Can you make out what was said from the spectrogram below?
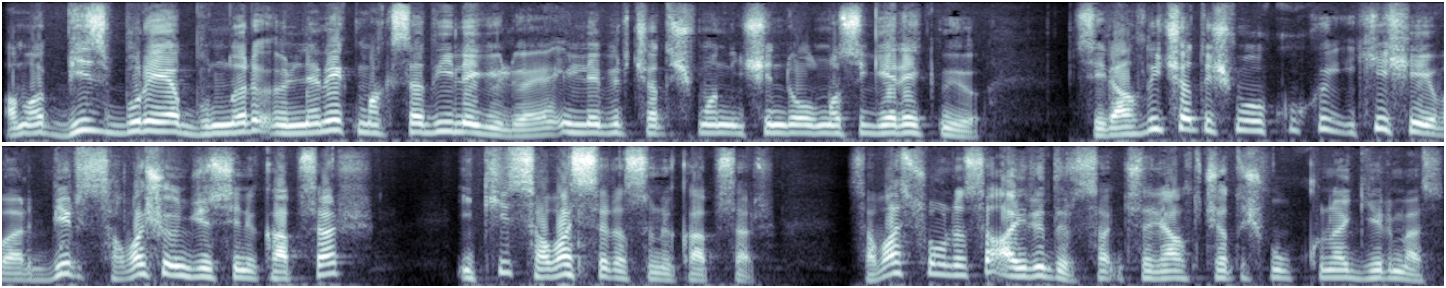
Ama biz buraya bunları önlemek maksadıyla geliyor. Yani illa bir çatışmanın içinde olması gerekmiyor. Silahlı çatışma hukuku iki şey var. Bir savaş öncesini kapsar, iki savaş sırasını kapsar. Savaş sonrası ayrıdır. Silahlı çatışma hukukuna girmez.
